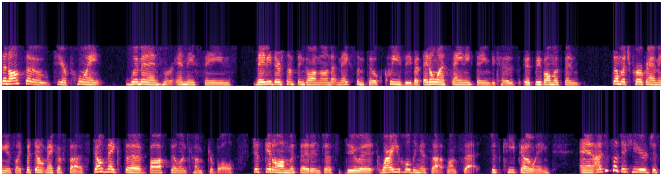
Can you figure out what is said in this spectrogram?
Then also, to your point, women who are in these scenes, maybe there's something going on that makes them feel queasy, but they don't want to say anything because it, we've almost been so much programming is like, but don't make a fuss. Don't make the boss feel uncomfortable. Just get on with it and just do it. Why are you holding us up on set? Just keep going. And I just love to hear just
